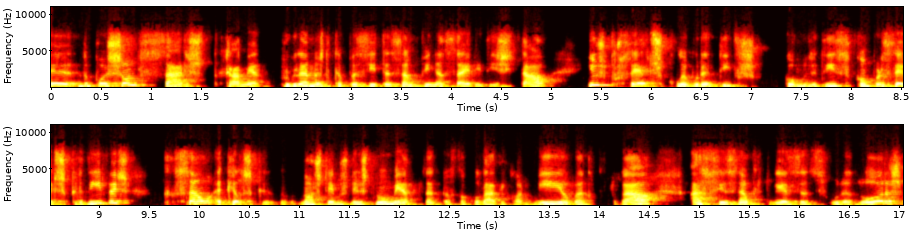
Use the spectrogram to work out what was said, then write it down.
Eh, depois são necessários realmente programas de capacitação financeira e digital e os processos colaborativos, como lhe disse, com parceiros credíveis, que são aqueles que nós temos neste momento, portanto, a Faculdade de Economia, o Banco de Portugal, a Associação Portuguesa de Seguradores,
